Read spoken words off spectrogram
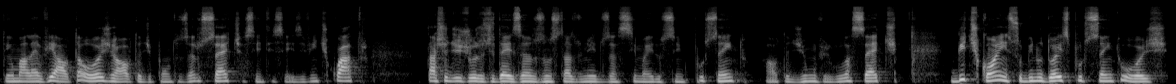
tem uma leve alta hoje, alta de 0,07 a 106,24. Taxa de juros de 10 anos nos Estados Unidos acima aí dos 5%, alta de 1,7. Bitcoin subindo 2% hoje,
